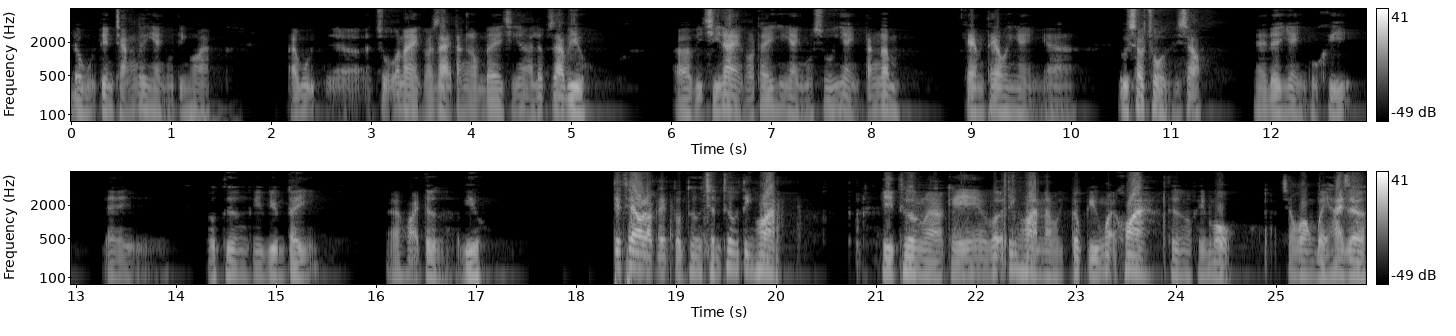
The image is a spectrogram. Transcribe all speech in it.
đầu mũi tên trắng đây hình ảnh của tinh hoàn. Ở mũi uh, chỗ này có giải tăng âm đây chính là lớp da biểu. ở ờ, vị trí này có thấy hình ảnh một số hình ảnh tăng âm kèm theo hình ảnh à, đuôi sao chổi phía sau. Đây, đây hình ảnh của khí. Đây tổn thương cái viêm tấy uh, hoại tử biểu tiếp theo là cái tổn thương chấn thương tinh hoàn. Thì thường là cái vỡ tinh hoàn là một cấp cứu ngoại khoa thường là phải mổ trong vòng 72 giờ.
